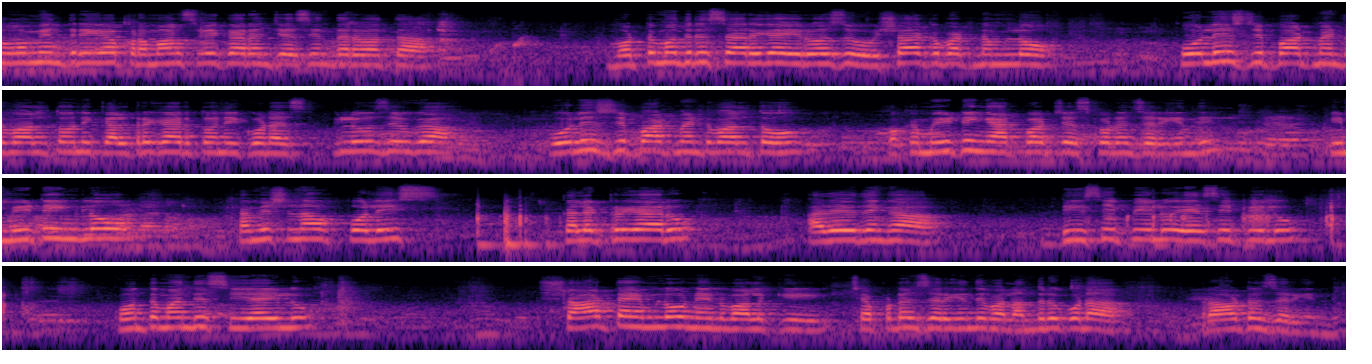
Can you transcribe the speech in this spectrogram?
హోంమంత్రిగా ప్రమాణ స్వీకారం చేసిన తర్వాత మొట్టమొదటిసారిగా ఈరోజు విశాఖపట్నంలో పోలీస్ డిపార్ట్మెంట్ వాళ్ళతోని కలెక్టర్ గారితోని కూడా ఎక్స్క్లూజివ్గా పోలీస్ డిపార్ట్మెంట్ వాళ్ళతో ఒక మీటింగ్ ఏర్పాటు చేసుకోవడం జరిగింది. ఈ మీటింగ్లో కమిషనర్ ఆఫ్ పోలీస్ కలెక్టర్ గారు అదేవిధంగా డీసీపీలు ఏసీపీలు కొంతమంది సిఐలు షార్ట్ టైంలో నేను వాళ్ళకి చెప్పడం జరిగింది. వాళ్ళందరూ కూడా రావడం జరిగింది.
